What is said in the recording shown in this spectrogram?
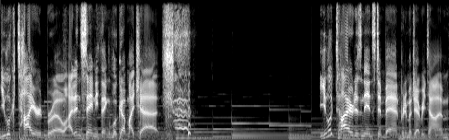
You look tired, bro. I didn't say anything. Look up my chat. you look tired is an instant ban pretty much every time.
